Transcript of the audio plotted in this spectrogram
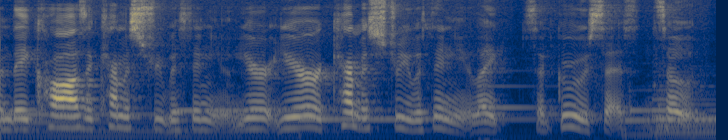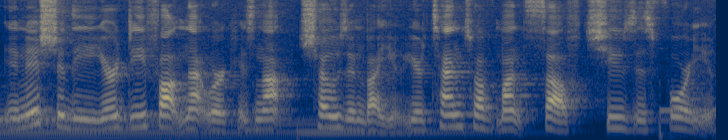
and they cause a chemistry within you. Your your chemistry within you, like Sadhguru says. So initially, your default network is not chosen by you. Your 10, 12 month self chooses for you.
